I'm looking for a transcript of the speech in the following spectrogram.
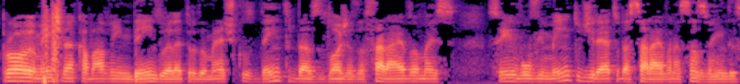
provavelmente vai acabar vendendo eletrodomésticos dentro das lojas da Saraiva, mas sem envolvimento direto da Saraiva nessas vendas,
